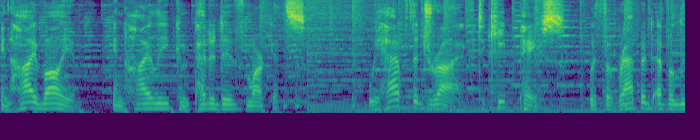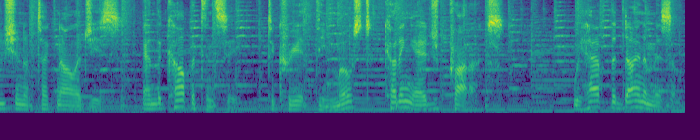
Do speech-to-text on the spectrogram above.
in high volume in highly competitive markets. We have the drive to keep pace with the rapid evolution of technologies and the competency to create the most cutting-edge products. We have the dynamism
